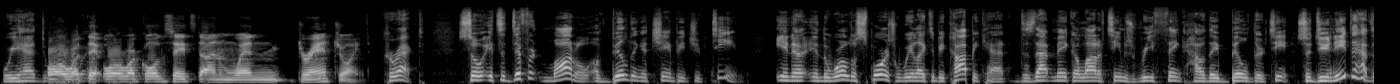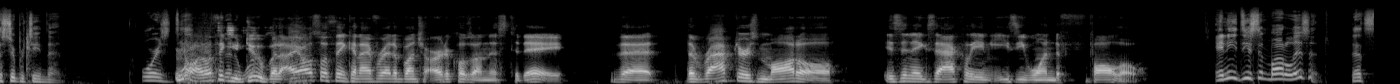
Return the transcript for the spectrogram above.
where you had or what they or what Golden State's done when Durant joined. Correct. So it's a different model of building a championship team in a in the world of sports where we like to be copycat, does that make a lot of teams rethink how they build their team? So do you need to have the super team then? Or is No, I don't think you do, but I also think and I've read a bunch of articles on this today that the Raptors model isn't exactly an easy one to follow. Any decent model isn't. That's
